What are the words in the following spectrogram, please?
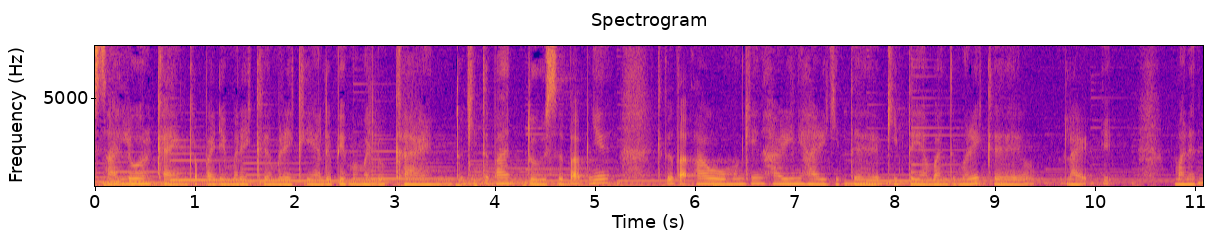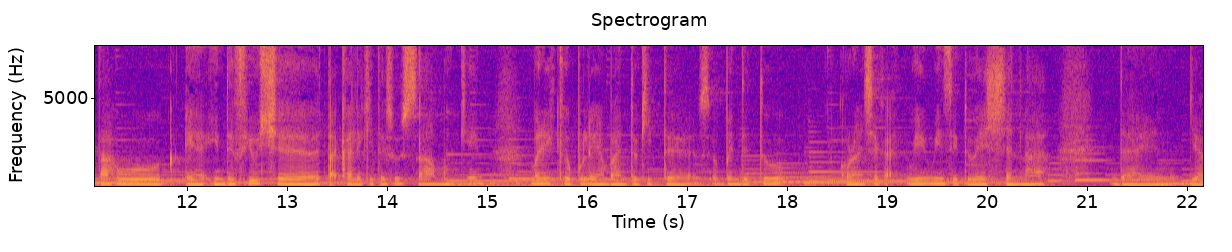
salurkan kepada mereka-mereka yang lebih memerlukan untuk kita bantu? Sebabnya kita tak tahu mungkin hari ini hari kita kita yang bantu mereka like mana tahu eh, in the future tak kala kita susah mungkin mereka pula yang bantu kita. So benda tu orang cakap win-win situation lah. Dan ya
